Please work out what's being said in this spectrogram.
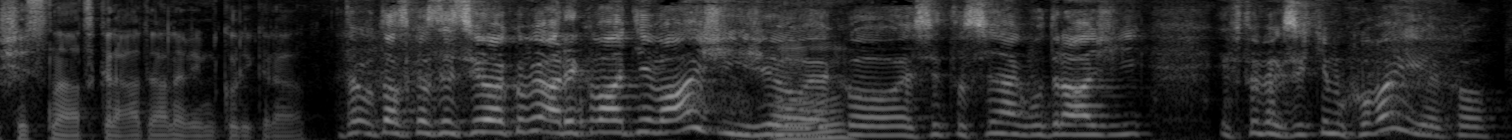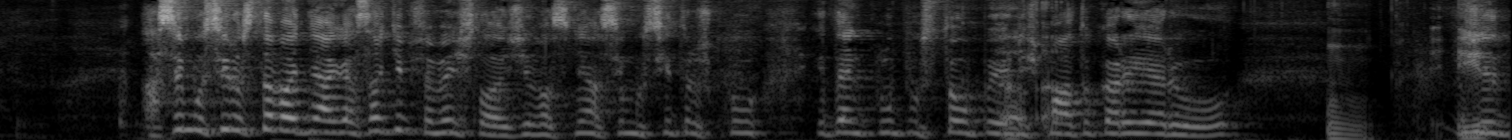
16krát, já nevím kolikrát. To je otázka, jestli si ho jakoby adekvátně váží, že jo? Mhm. Jako, jestli to se nějak odráží i v tom, jak se k němu chovají. Jako. Asi musí dostávat nějak, já jsem tím přemýšlel, že vlastně asi musí trošku i ten klub ustoupit, když má tu kariéru. I- Že,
